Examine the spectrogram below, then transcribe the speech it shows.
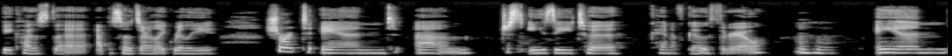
because the episodes are like really short and um, just easy to kind of go through. Mm-hmm. And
